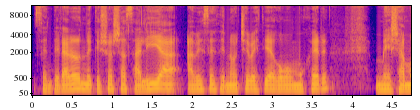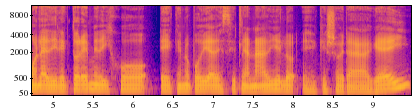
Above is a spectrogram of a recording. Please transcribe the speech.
se enteraron de que yo ya salía a veces de noche vestida como mujer, me llamó la directora y me dijo eh, que no podía decirle a nadie lo- eh, que yo era gay,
